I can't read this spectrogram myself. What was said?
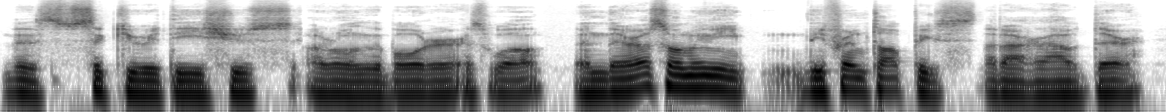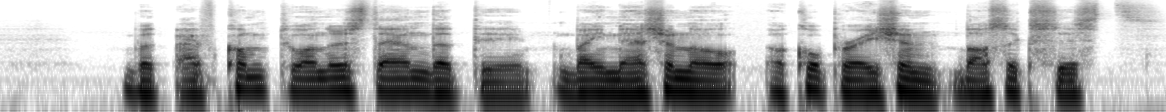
There's security issues along the border as well. And there are so many different topics that are out there. But I've come to understand that the binational cooperation does exist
